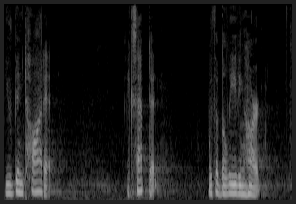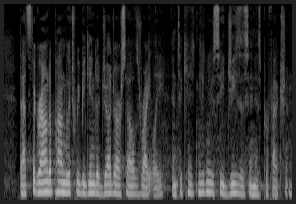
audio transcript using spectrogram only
you've been taught it. Accept it with a believing heart. That's the ground upon which we begin to judge ourselves rightly and to continue to see Jesus in his perfection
